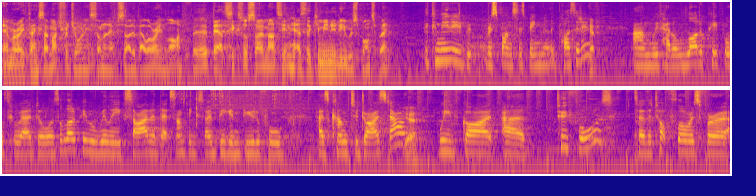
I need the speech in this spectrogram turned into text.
Anne Marie, thanks so much for joining us on an episode of Bellarine Life. Uh, about six or so months in, how's the community response been? The community response has been really positive. Yep. Um, we've had a lot of people through our doors, a lot of people really excited that something so big and beautiful has come to Drysdale. Yeah. We've got uh, two floors. So the top floor is for our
